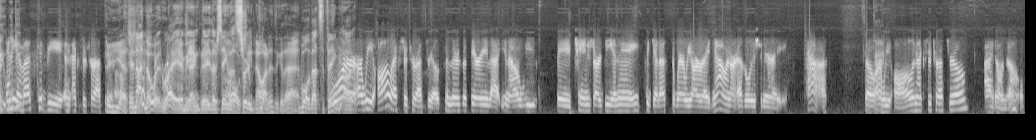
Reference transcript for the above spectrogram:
We- we Any do- of us could be an extraterrestrial. yes, and not know it, right? I mean, they, they're saying oh, that certain. see, no, I didn't think of that. Well, that's the thing. Or uh, are we all extraterrestrials? Because there's a theory that you know we they changed our DNA to get us to where we are right now in our evolutionary path. So Okay. are we all an extraterrestrial? I don't know.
